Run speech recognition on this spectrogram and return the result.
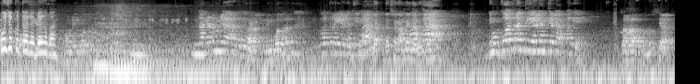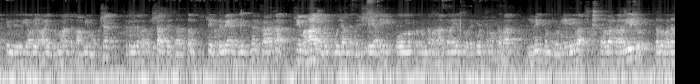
ಪೂಜೆ ಕೂತವ್ರೆ ಬೇಗ ಬಾ. ನಿಮ್ಗೆ ಗೊತ್ತಾ ಗೋತ್ರ? ಹೇಳು ಜೀವ. ದ- ದರ್ಶನ್ ಅಲ್ಲೇ ಇದೆ ದರ್ಶನ್. ನಿಮ್ ಗೋತ್ರ ಅಂತ ಹೇಳಿ ಅಂತ ಹೇಳಿ ಅಪ್ಪಗೆ. सः सुतमस्य किं ब्रह्मान्तकामी मोक्ष चतुर्विधः पुरुषास्यर्थं श्रीप्रथमेण नियुक्तकारक श्रीमहागणपतिपूजान्तपरिश्रे हरिः ॐ मक्रतुण्ड सर्वकार्येषु सर्वदा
